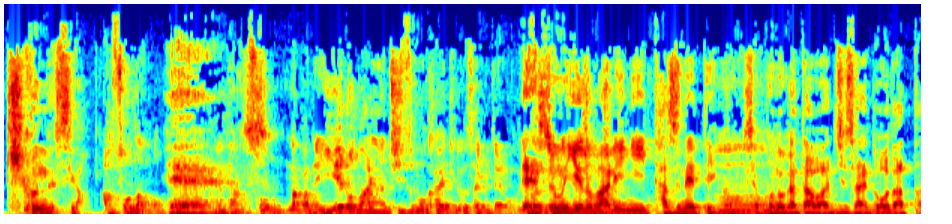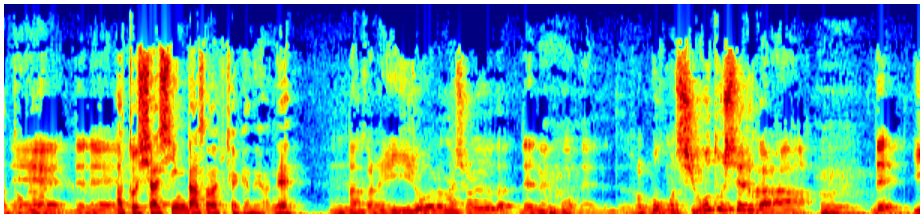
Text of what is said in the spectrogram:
聞くんですよ。あそうなの？ええ。ー、なんかそなんかね家の周りの地図も書いてくださいみたいなことえー、その家の周りに訪ねていくんですよ、この方は実際どうだったとか、ね、でね。あと写真出さなくちゃいけないよねなんかねいろいろな書類だでね、うん、もうね僕も仕事してるから、うん、で急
